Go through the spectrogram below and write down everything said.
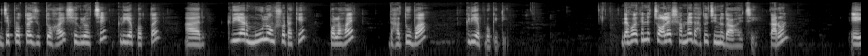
যে প্রত্যয় যুক্ত হয়, সেগুলো হচ্ছে ক্রিয়া প্রত্যয় আর ক্রিয়ার মূল অংশটাকে বলা হয় ধাতু বা ক্রিয়া প্রকৃতি। দেখো, এখানে চলের সামনে ধাতু চিহ্ন দেওয়া হয়েছে। কারণ এই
